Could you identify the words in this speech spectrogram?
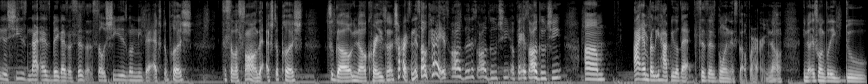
is she's not as big as a SZA, so she is gonna need that extra push to sell a song, that extra push to go, you know, crazy on the charts. And it's okay. It's all good. It's all Gucci. Okay, it's all Gucci. Um, I am really happy though that SZA is doing this stuff for her. You know, you know, it's going to really do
